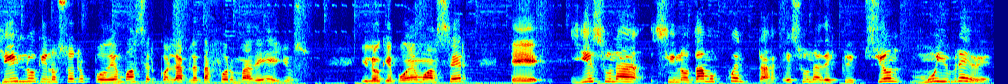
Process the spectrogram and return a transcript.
qué es lo que nosotros podemos hacer con la plataforma de ellos. Y lo que podemos hacer, eh, y es una, si nos damos cuenta, es una descripción muy breve.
